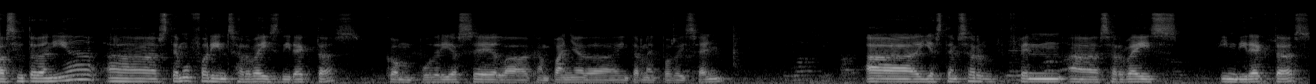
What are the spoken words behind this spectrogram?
la ciutadania eh, estem oferint serveis directes, com podria ser la campanya d'Internet Posa i Seny, eh, i estem fent eh, serveis indirectes,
